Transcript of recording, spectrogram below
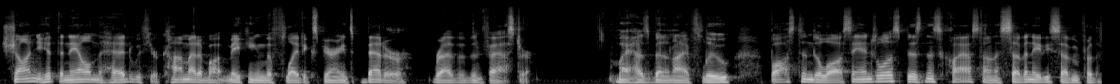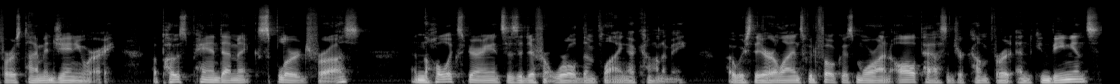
Sean, you hit the nail on the head with your comment about making the flight experience better rather than faster. My husband and I flew Boston to Los Angeles business class on a 787 for the first time in January a post pandemic splurge for us, and the whole experience is a different world than flying economy. I wish the airlines would focus more on all passenger comfort and convenience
